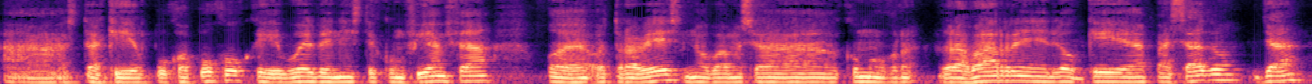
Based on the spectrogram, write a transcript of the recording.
hasta que poco a poco que vuelven esta confianza otra vez no vamos a como grabar eh, lo que ha pasado ya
